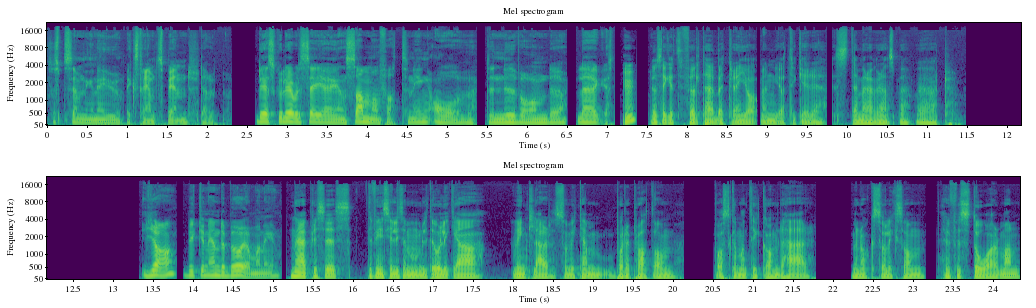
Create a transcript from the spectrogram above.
Så stämningen är ju extremt spänd där uppe. Det skulle jag väl säga är en sammanfattning av det nuvarande läget. Mm. Du har säkert följt det här bättre än jag, men jag tycker det stämmer överens med vad jag har hört. Ja, vilken ände börjar man i? Nej, precis. Det finns ju liksom lite olika vinklar som vi kan både prata om. Vad ska man tycka om det här? Men också liksom, hur förstår man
